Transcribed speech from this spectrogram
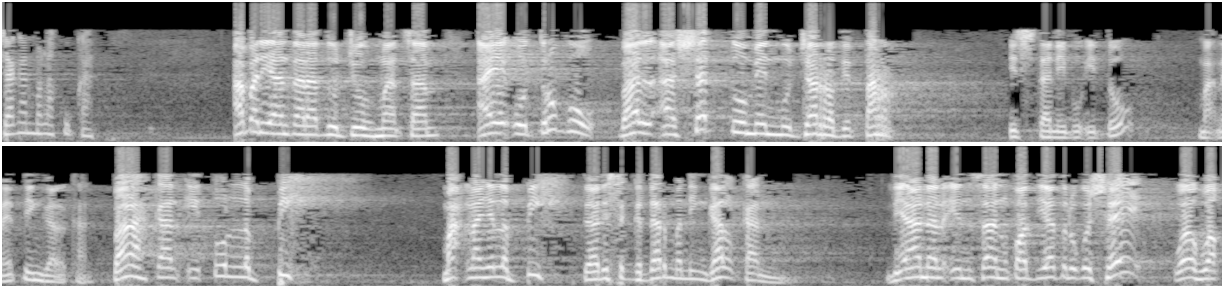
Jangan melakukan. Apa di antara tujuh macam? Ai utruku bal asyaddu min mujarradi tar. Istanibu itu maknanya tinggalkan. Bahkan itu lebih Maknanya lebih dari sekedar meninggalkan. Li'anal insan qad yatruku syai' wa huwa.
